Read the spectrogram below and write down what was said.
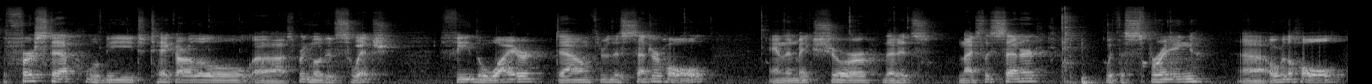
The first step will be to take our little uh, spring-loaded switch, feed the wire down through this center hole, and then make sure that it's nicely centered with the spring uh, over the hole.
